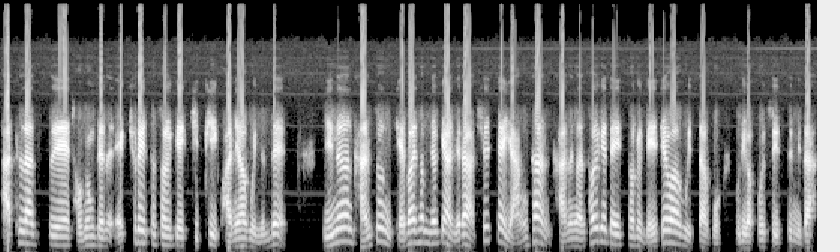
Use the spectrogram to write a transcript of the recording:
아틀란스에 적용되는 액추레이터 설계에 깊이 관여하고 있는데 이는 단순 개발 협력이 아니라 실제 양산 가능한 설계 데이터를 내재화하고 있다고 우리가 볼 수 있습니다.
